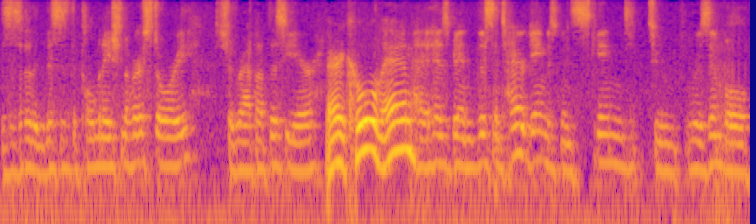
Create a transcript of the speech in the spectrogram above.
this is this is the culmination of our story. Should wrap up this year. Very cool, man. It has been this entire game has been skinned to resemble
